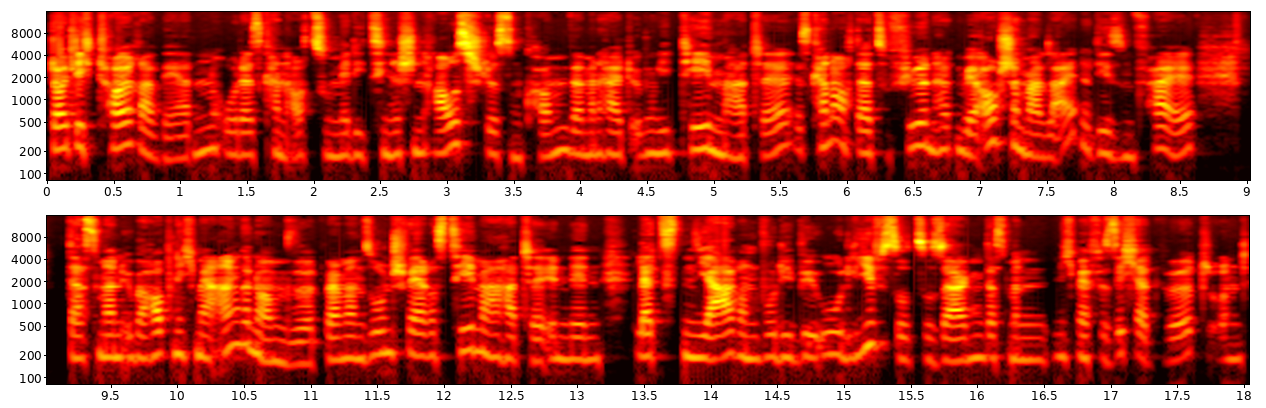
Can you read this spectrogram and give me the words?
deutlich teurer werden oder es kann auch zu medizinischen Ausschlüssen kommen, wenn man halt irgendwie Themen hatte. Es kann auch dazu führen, hatten wir auch schon mal leider diesen Fall, dass man überhaupt nicht mehr angenommen wird, weil man so ein schweres Thema hatte in den letzten Jahren, wo die BU lief sozusagen, dass man nicht mehr versichert wird. Und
